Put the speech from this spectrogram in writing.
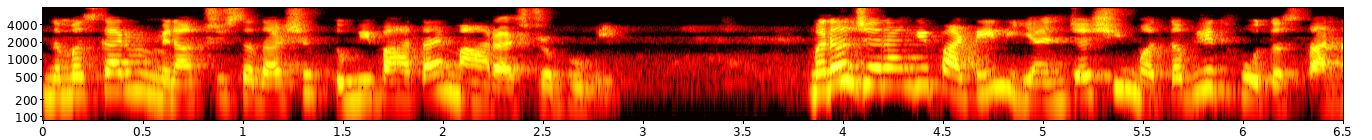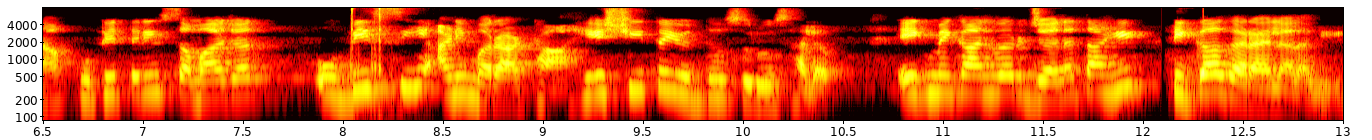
नमस्कार मी मीनाक्षी सदाशिव. तुम्ही पाहताय महाराष्ट्र भूमी. मनोज जरांगे पाटील यांच्याशी मतभेद होत असताना कुठेतरी समाजात ओबीसी आणि मराठा हे शीतयुद्ध सुरू झालं. एकमेकांवर जनताही टीका करायला लागली.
